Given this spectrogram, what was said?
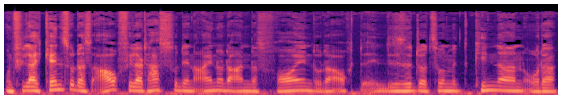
Und vielleicht kennst du das auch, vielleicht hast du den ein oder anderen Freund oder auch die Situation mit Kindern oder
